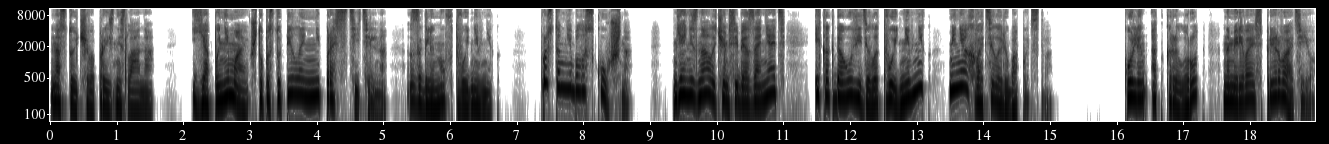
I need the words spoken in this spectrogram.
настойчиво произнесла она. «Я понимаю, что поступила непростительно, заглянув в твой дневник. Просто мне было скучно. Я не знала, чем себя занять, и когда увидела твой дневник, меня охватило любопытство. Колин открыл рот, намереваясь прервать ее,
